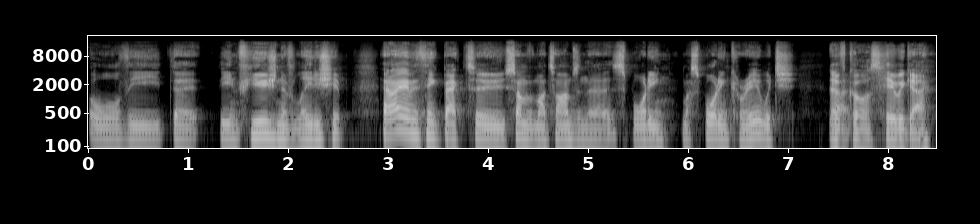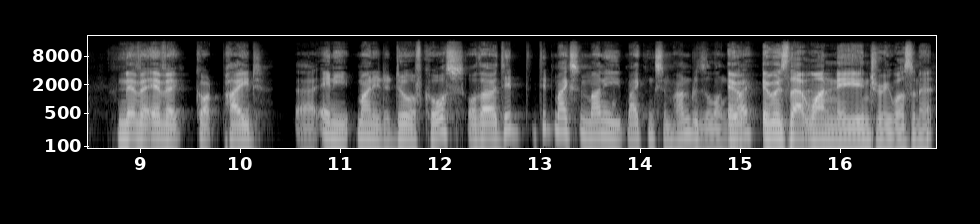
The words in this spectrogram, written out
or the the the infusion of leadership. And I even think back to some of my times in the sporting my sporting career, which of uh, course, here we go. Never ever got paid uh, any money to do, of course. Although I did did make some money making some hundreds along the it, way. It was that one knee injury, wasn't it?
